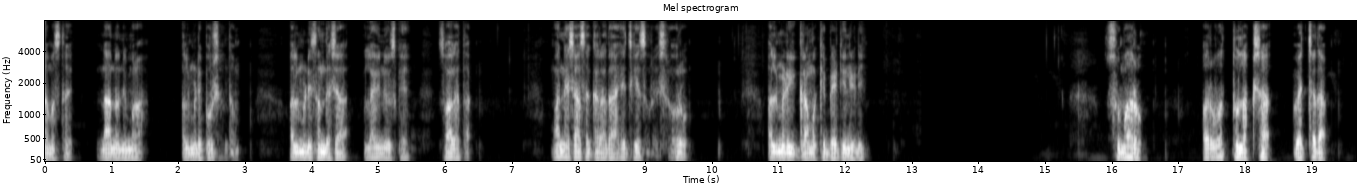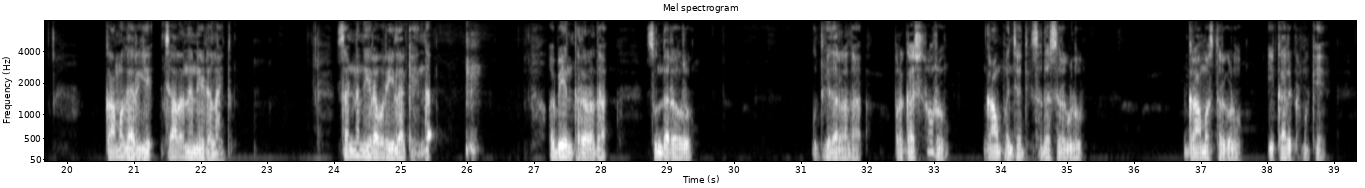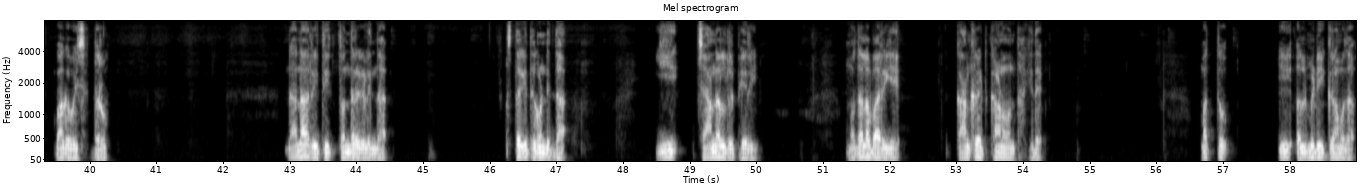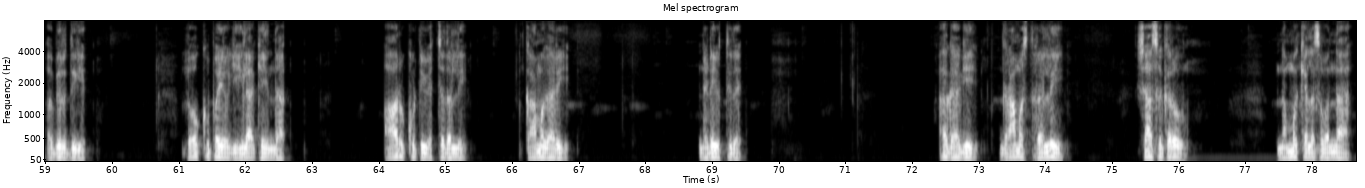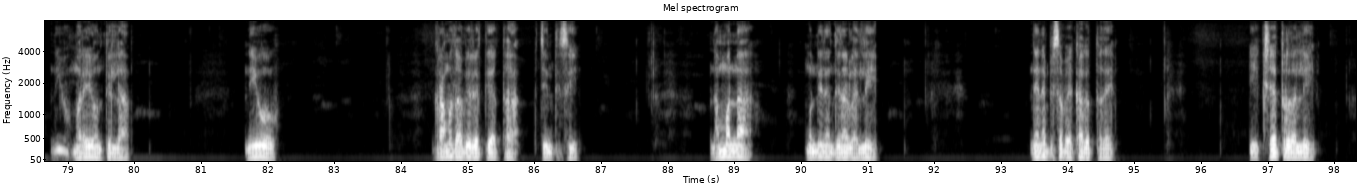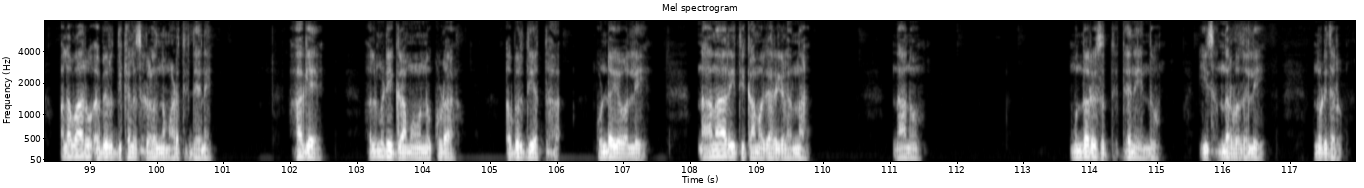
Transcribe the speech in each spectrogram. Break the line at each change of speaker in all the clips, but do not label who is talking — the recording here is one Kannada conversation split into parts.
ನಮಸ್ತೆ, ನಾನು ನಿಮ್ಮ ಅಲ್ಮಡಿ ಪುರುಷೋತ್ತಮ್. ಅಲ್ಮಿಡಿ ಸಂದೇಶ, ಲೈವ್ ನ್ಯೂಸ್ಗೆ ಸ್ವಾಗತ. ಮಾನ್ಯ ಶಾಸಕರಾದ ಎಚ್ ಕೆ ಸುರೇಶ್ರವರು ಅಲ್ಮಡಿ ಗ್ರಾಮಕ್ಕೆ ಭೇಟಿ ನೀಡಿ. ಸುಮಾರು ಅರವತ್ತು ಲಕ್ಷ ವೆಚ್ಚದ ಕಾಮಗಾರಿಗೆ ಚಾಲನೆ ನೀಡಲಾಯಿತು. ಸಣ್ಣ ನೀರಾವರಿ ಇಲಾಖೆಯಿಂದ ಅಭಿಯಂತರರಾದ ಸುಂದರ್ ಅವರು ಗುತ್ತಿಗೆದಾರರಾದ ಪ್ರಕಾಶ್ ಅವರು ಗ್ರಾಮ ಪಂಚಾಯತಿ ಸದಸ್ಯರುಗಳು, ಗ್ರಾಮಸ್ಥರುಗಳು ಈ ಕಾರ್ಯಕ್ರಮಕ್ಕೆ ಭಾಗವಹಿಸಿದ್ದರು. ನಾನಾ ರೀತಿ ತೊಂದರೆಗಳಿಂದ ಸ್ಥಗಿತಗೊಂಡಿದ್ದ ಈ ಚಾನಲ್ ರಿಪೇರಿ ಮೊದಲ ಬಾರಿಗೆ ಕಾಂಕ್ರೀಟ್ ಕಾಣುವಂತಾಗಿದೆ. ಮತ್ತು ಈ ಅಲ್ಮಿಡಿ ಗ್ರಾಮದ ಅಭಿವೃದ್ಧಿಗೆ ಲೋಕೋಪಯೋಗಿ ಇಲಾಖೆಯಿಂದ ಆರು ಕೋಟಿ ವೆಚ್ಚದಲ್ಲಿ ಕಾಮಗಾರಿ ನಡೆಯುತ್ತಿದೆ. ಹಾಗಾಗಿ ಗ್ರಾಮಸ್ಥರಲ್ಲಿ ಶಾಸಕರು, ನಮ್ಮ ಕೆಲಸವನ್ನು ನೀವು ಮರೆಯುವಂತಿಲ್ಲ. ನೀವು ಗ್ರಾಮದ ಅಭಿವೃದ್ಧಿಯತ್ತ ಚಿಂತಿಸಿ. ನಮ್ಮನ್ನು ಮುಂದಿನ ದಿನಗಳಲ್ಲಿ ನೆನಪಿಸಬೇಕಾಗುತ್ತದೆ. ಈ ಕ್ಷೇತ್ರದಲ್ಲಿ ಹಲವಾರು ಅಭಿವೃದ್ಧಿ ಕೆಲಸಗಳನ್ನು ಮಾಡುತ್ತಿದ್ದೇನೆ. ಹಾಗೆ ಹಲ್ಮಿಡಿ ಗ್ರಾಮವನ್ನು ಕೂಡ ಅಭಿವೃದ್ಧಿಯತ್ತ ಕೊಂಡೊಯ್ಯುವಲ್ಲಿ ನಾನಾ ರೀತಿ ಕಾಮಗಾರಿಗಳನ್ನು ನಾನು ಮುಂದುವರಿಸುತ್ತಿದ್ದೇನೆ ಎಂದು ಈ ಸಂದರ್ಭದಲ್ಲಿ ನುಡಿದರು.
